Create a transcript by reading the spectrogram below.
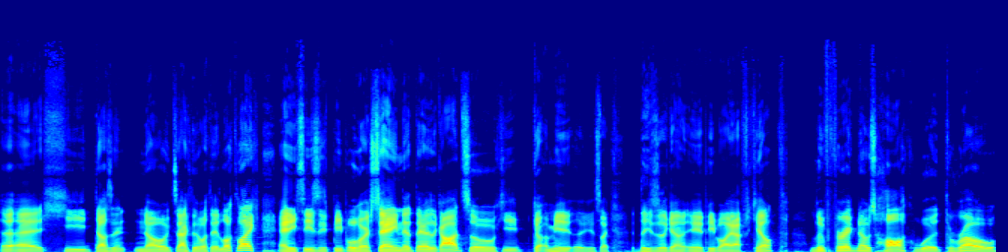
uh, uh, he doesn't know exactly what they look like. And he sees these people who are saying that they're the gods. So he go, immediately he's like these are the people i have to kill. Lou Ferrigno's Hulk would throw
